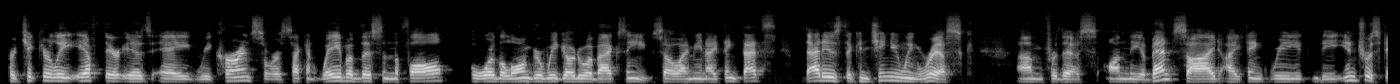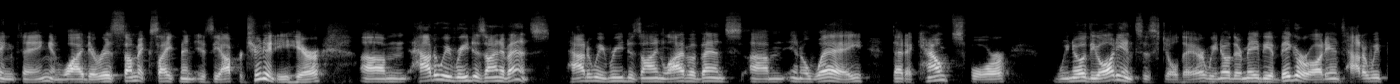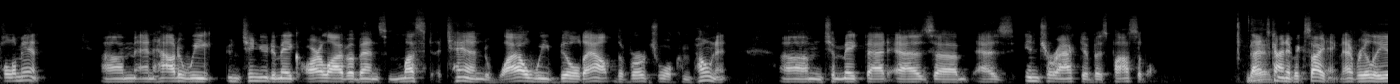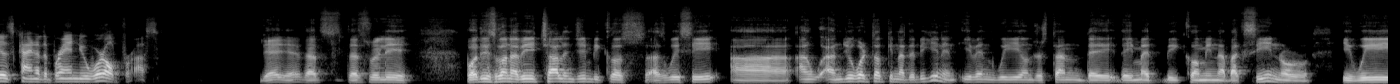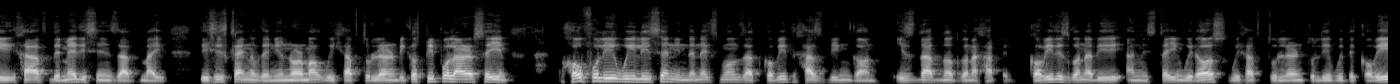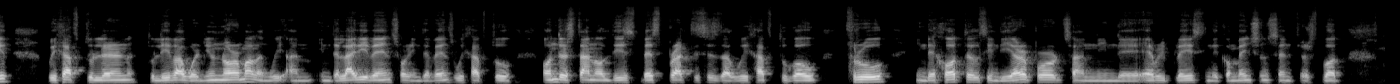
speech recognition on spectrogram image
particularly if there is a recurrence or a second wave of this in the fall or the longer we go to a vaccine. So I mean, I think that's that is the continuing risk um, for this. On the event side, I think we the interesting thing and why there is some excitement is the opportunity here. Um, how do we redesign events? How do we redesign live events um, in a way that accounts for? We know the audience is still there. We know there may be a bigger audience. How do we pull them in? Um, and how do we continue to make our live events must attend while we build out the virtual component um, to make that as uh, as interactive as possible? That's yeah. kind of exciting. That really is kind of the brand new world for us. Yeah, yeah, that's that's really but it's going to be challenging because as we see uh, and, and you were talking at the beginning even we understand they, they might be coming a vaccine or if we have the medicines that might this is kind of the new normal we have to learn because people are saying hopefully we listen in the next months that covid has been gone. Is that not going to happen? Covid is going to be and staying with us. We have to learn to live with the covid. We have to learn to live our new normal and we and in the live events or in the events we have to understand all these best practices that we have to go through in the hotels in the airports and in the every place in the convention centers. But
